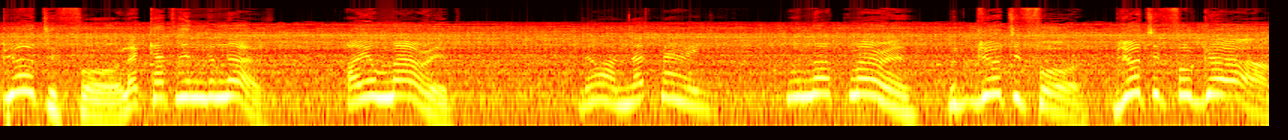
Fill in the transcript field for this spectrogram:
beautiful, like Catherine Deneuve. Are you married? No, I'm not married. You're not married, but beautiful. Beautiful girl.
